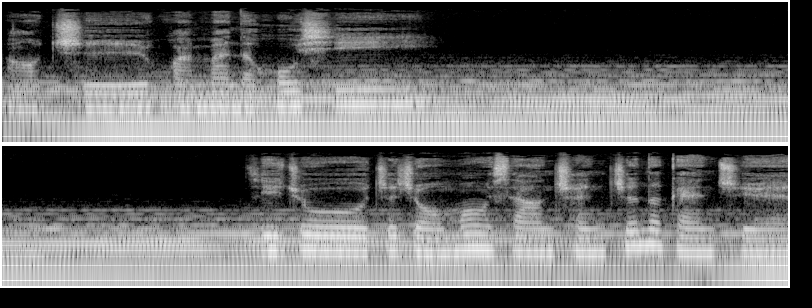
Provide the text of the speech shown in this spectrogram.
保持缓慢的呼吸。记住这种梦想成真的感觉。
